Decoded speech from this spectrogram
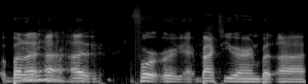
But uh, uh, uh, for uh, back to you, Aaron. But uh,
